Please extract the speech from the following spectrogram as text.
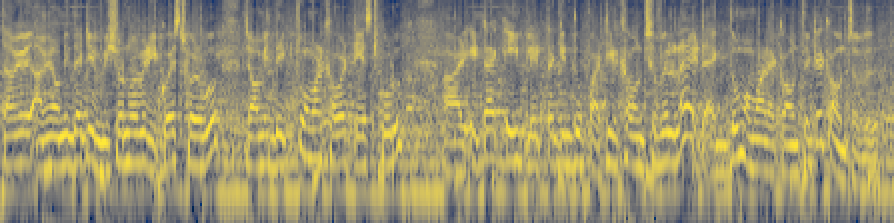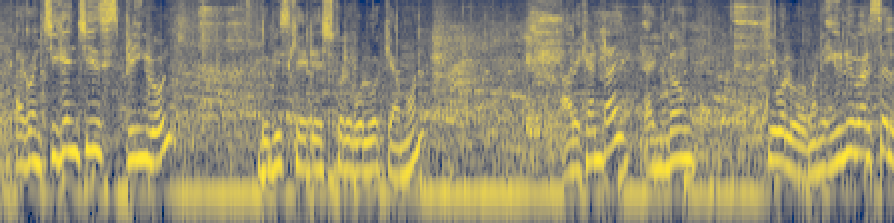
তা আমি আমি অমিতদাকে ভীষণভাবে রিকোয়েস্ট করব যে অমিতদা একটু আমার খাবার টেস্ট করুক। আর এটা, এই প্লেটটা কিন্তু পার্টির কাউন্টেবল না, এটা একদম আমার অ্যাকাউন্ট থেকে কাউন্টেবল এখন চিকেন চিজ স্প্রিং রোল দু পিস খেয়ে টেস্ট করে বলব কেমন। আর এখানটায় একদম কি বলব মানে ইউনিভার্সাল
